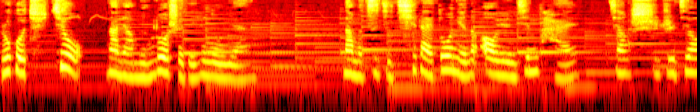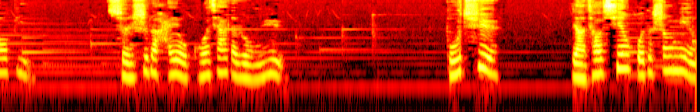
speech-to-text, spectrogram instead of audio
如果去救那两名落水的运动员，那么自己期待多年的奥运金牌将失之交臂。损失的还有国家的荣誉。不去，两条鲜活的生命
